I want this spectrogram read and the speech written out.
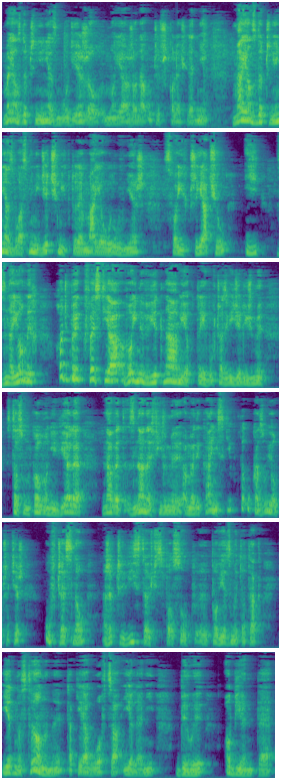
mając do czynienia z młodzieżą, moja żona uczy w szkole średniej, mając do czynienia z własnymi dziećmi, które mają również swoich przyjaciół i znajomych, choćby kwestia wojny w Wietnamie, o której wówczas widzieliśmy stosunkowo niewiele, nawet znane filmy amerykańskie, które ukazują przecież ówczesną rzeczywistość w sposób, y, powiedzmy to tak, jednostronny, takie jak łowca jeleni, były objęte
